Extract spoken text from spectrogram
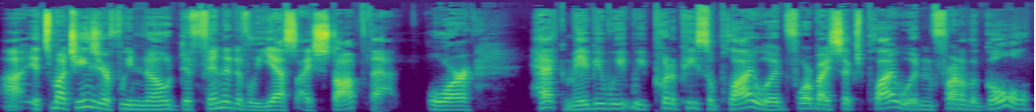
Uh, it's much easier if we know definitively yes i stopped that. Or heck maybe we, we put a piece of plywood four by six plywood in front of the goal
